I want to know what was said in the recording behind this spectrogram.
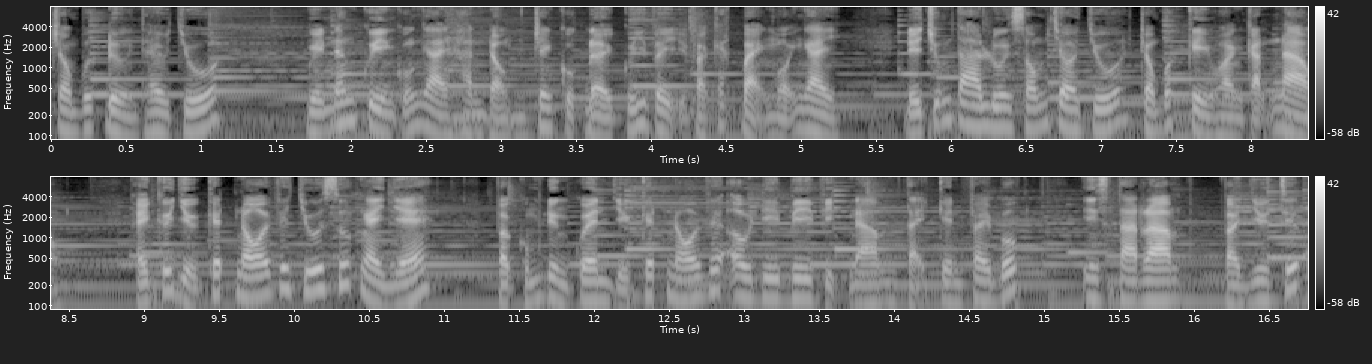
trong bước đường theo Chúa nguyện năng quyền của Ngài hành động trên cuộc đời quý vị và các bạn mỗi ngày, để chúng ta luôn sống cho Chúa trong bất kỳ hoàn cảnh nào. Hãy cứ giữ kết nối với Chúa suốt ngày nhé. Và cũng đừng quên giữ kết nối với ODB Việt Nam tại kênh Facebook, Instagram và YouTube.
